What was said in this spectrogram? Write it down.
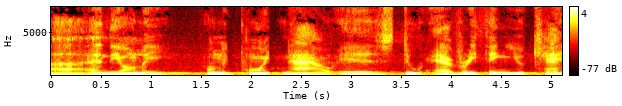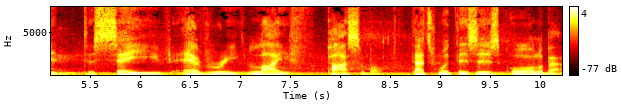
Uh, and the only only point now is do everything you can to save every life possible. That's what this is all about.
